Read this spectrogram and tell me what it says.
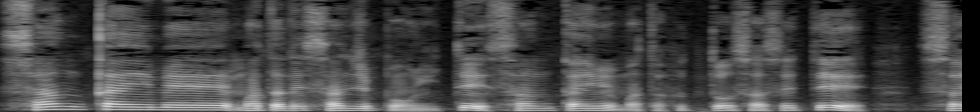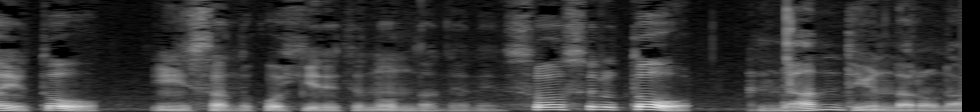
3回目、またね、30分置いて、3回目また沸騰させて、左右とインスタントコーヒー入れて飲んだんだよね。そうすると、なんて言うんだろうな。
